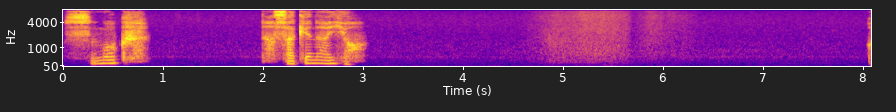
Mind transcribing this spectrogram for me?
すごく情けないよ。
